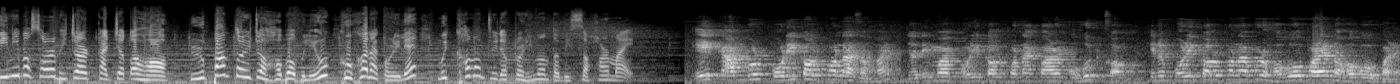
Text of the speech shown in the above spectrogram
তিনি বছৰৰ ভিতৰত কাৰ্যতঃ ৰূপান্তৰিত হ'ব বুলিও ঘোষণা কৰিলে মুখ্যমন্ত্ৰী ডক্টৰ হিমন্ত বিশ্ব শৰ্মাই। এই কামবোৰ পৰিকল্পনা নহয়। যদি মই পৰিকল্পনা কৰাৰ বহুত কম কিন্তু পৰিকল্পনাবোৰ হ'বও পাৰে নহ'বও পাৰে।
